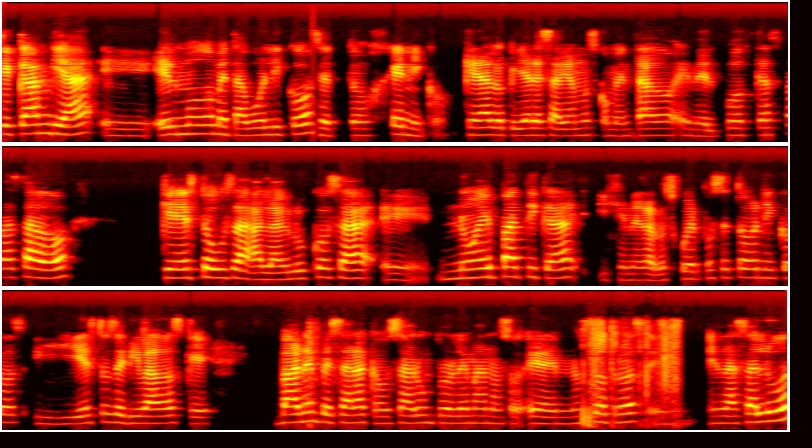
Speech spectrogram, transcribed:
que cambia eh, el modo metabólico cetogénico, que era lo que ya les habíamos comentado en el podcast pasado, que esto usa a la glucosa eh, no hepática y genera los cuerpos cetónicos y estos derivados que van a empezar a causar un problema en nosotros en, la salud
